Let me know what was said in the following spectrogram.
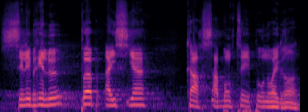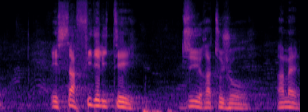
célébrez-le, peuple haïtien, car sa bonté pour nous est grande et sa fidélité dure à toujours. Amen.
